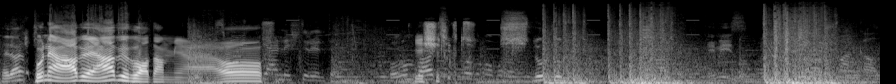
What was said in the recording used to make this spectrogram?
Helal. Bu ne abi? Ne abi bu adam ya? Of. Yerleştirildi. Oğlum daha Yeşil çıkmadım kutu. ama. Şşş dur dur. Bir düşman kaldı.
